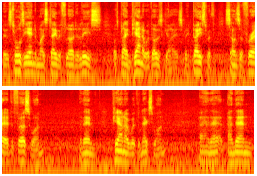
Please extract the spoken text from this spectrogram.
It was towards the end of my stay with Fleur de Lis. I was playing piano with those guys, played bass with Sons of Fred, the first one, and then piano with the next one, and then and then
